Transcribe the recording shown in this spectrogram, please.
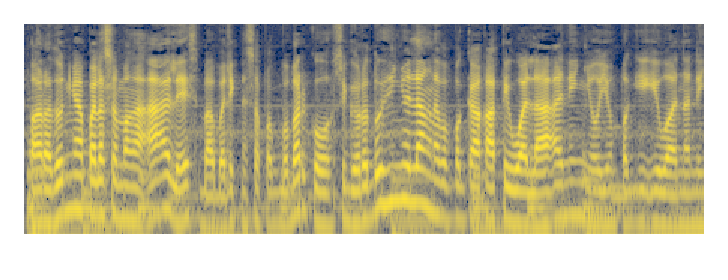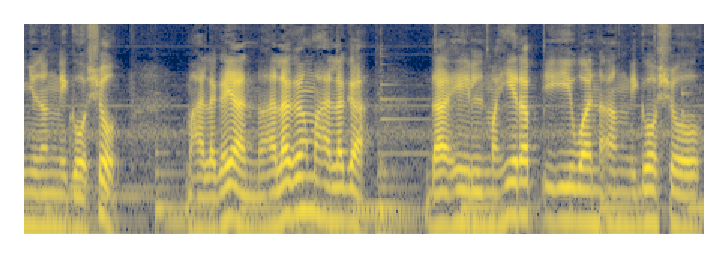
Para doon nga pala sa mga aalis, babalik na sa pagbabarko, siguraduhin nyo lang na papagkakatiwalaan ninyo yung pag-iiwanan ninyo ng negosyo. Mahalaga yan, mahalagang mahalaga. Dahil mahirap iiwan ang negosyo,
